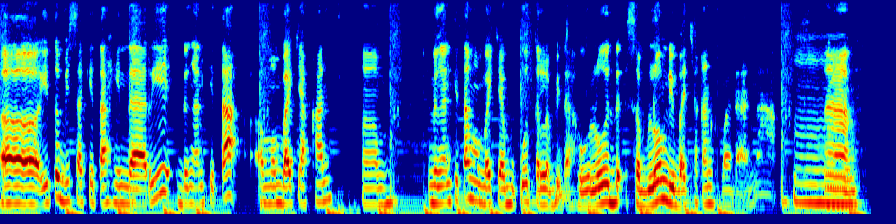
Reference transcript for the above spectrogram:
uh, itu bisa kita hindari dengan kita uh, membacakan um, dengan kita membaca buku terlebih dahulu sebelum dibacakan kepada anak hmm. nah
